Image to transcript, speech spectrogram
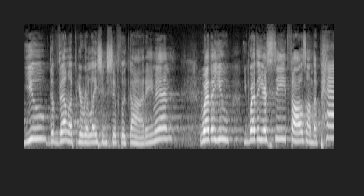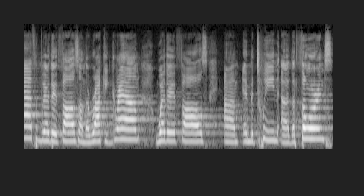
you develop your relationship with God. Amen. Whether you whether your seed falls on the path, whether it falls on the rocky ground, whether it falls um, in between uh, the thorns,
